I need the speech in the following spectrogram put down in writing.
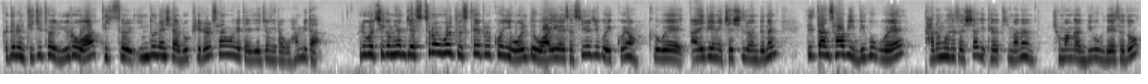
그들은 디지털 유로와 디지털 인도네시아 루피를 사용하게 될 예정이라고 합니다. 그리고 지금 현재 스트롱홀드 스테이블 코인이 월드 와이어에서 쓰여지고 있고요. 그 외에 IBM의 제실런드는 일단 사업이 미국 외에 다른 곳에서 시작이 되었지만은 조만간 미국 내에서도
